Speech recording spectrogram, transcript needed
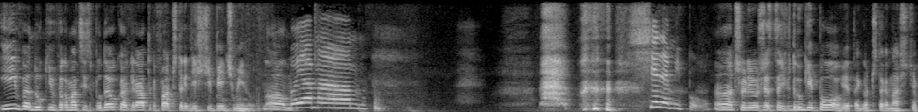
I według informacji z pudełka gra trwa 45 minut. No, Bo ja mam... 7,5. A, czyli już jesteś w drugiej połowie tego 14,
